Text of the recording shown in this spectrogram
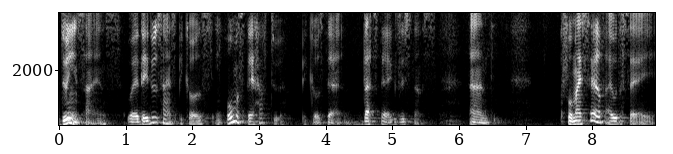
doing science, where they do science because almost they have to, because that's their existence. And for myself, I would say,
